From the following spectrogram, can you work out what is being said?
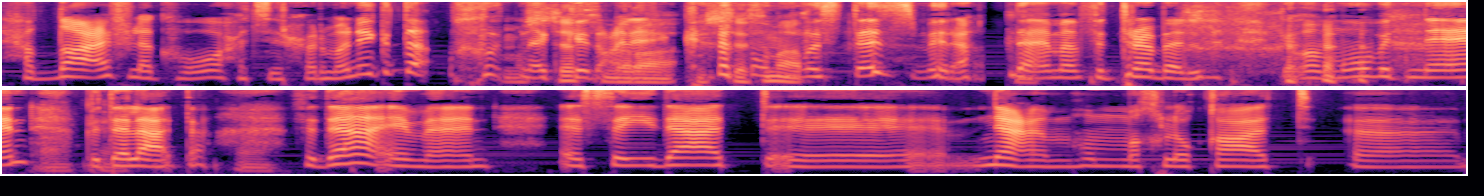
حتضاعف لك هو حتصير حرمة. نكدة وتنكد مستثمرة عليك. استثمار مستثمرة. دائما في تربل كمان مو باثنين. بثلاثة. آه. فدائما السيدات آه، نعم هم مخلوقات آه،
